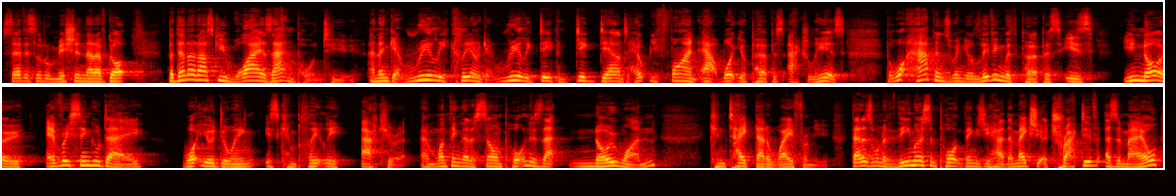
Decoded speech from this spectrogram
serve this little mission that I've got. But then I'd ask you, why is that important to you? And then get really clear and get really deep and dig down to help you find out what your purpose actually is. But what happens when you're living with purpose is you know every single day what you're doing is completely accurate. And one thing that is so important is that no one can take that away from you. That is one of the most important things you have that makes you attractive as a male,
